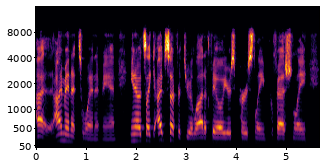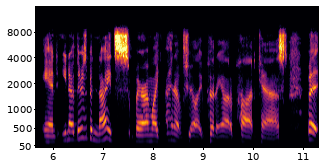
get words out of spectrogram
I, I'm in it to win it, man. You know, it's like I've suffered through a lot of failures personally, professionally, and you know, there's been nights where I'm like, I don't feel like putting out a podcast, but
